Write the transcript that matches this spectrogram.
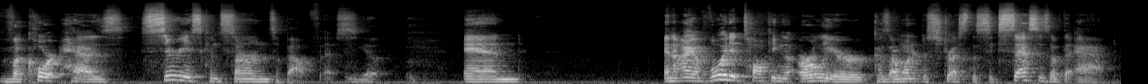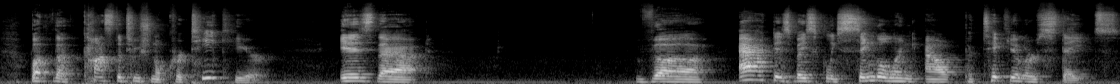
the court has serious concerns about this. Yep. And and I avoided talking earlier because I wanted to stress the successes of the act. But the constitutional critique here is that the act is basically singling out particular states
